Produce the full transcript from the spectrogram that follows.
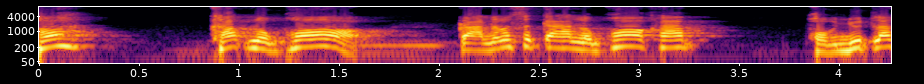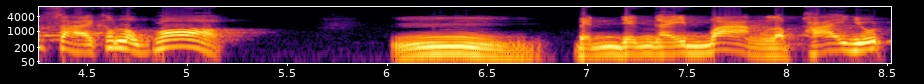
ฮะครับหลวงพ่อกราบนมัสการหลวงพ่อครับ ผมยุดรับสายครับหลวงพ่อ อืม เป็นยังไงบ้างล่ะพระยุทธ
